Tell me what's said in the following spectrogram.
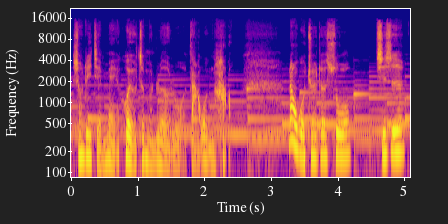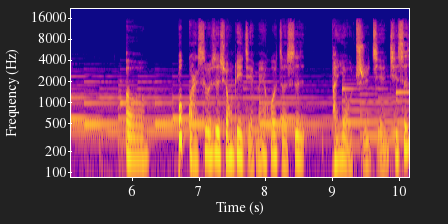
兄弟姐妹会有这么热络？打问号。那我觉得说，其实，呃，不管是不是兄弟姐妹，或者是朋友之间，其实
